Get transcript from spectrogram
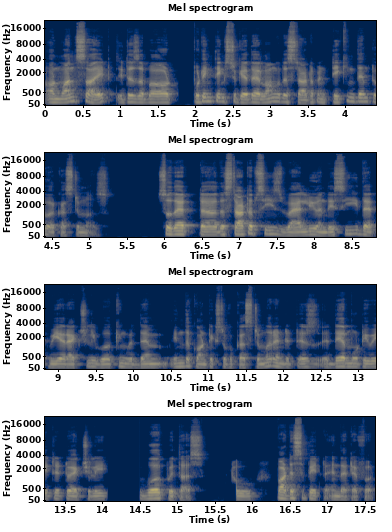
On one side, it is about putting things together along with the startup and taking them to our customers so that uh, the startup sees value and they see that we are actually working with them in the context of a customer and it is they are motivated to actually work with us to participate in that effort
